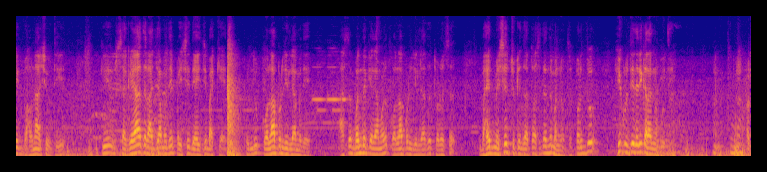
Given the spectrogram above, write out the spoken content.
एक भावना अशी होती की सगळ्याच राज्यामध्ये पैसे द्यायचे बाकी आहेत. परंतु कोल्हापूर जिल्ह्यामध्ये असं बंद केल्यामुळे कोल्हापूर जिल्ह्याचं थोडंसं बाहेर मेसेज चुकीत जातो असं त्यांचं म्हणणं होतं. परंतु ही कृती त्यांनी करायला नको होती.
